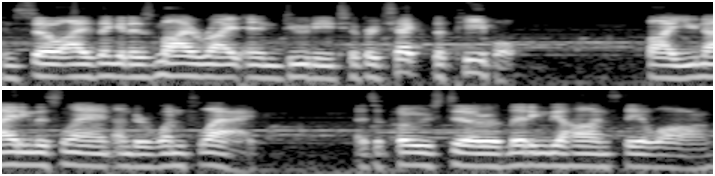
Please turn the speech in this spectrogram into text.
and so I think it is my right and duty to protect the people by uniting this land under one flag, as opposed to letting the Han stay along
